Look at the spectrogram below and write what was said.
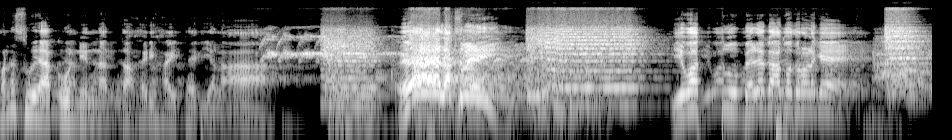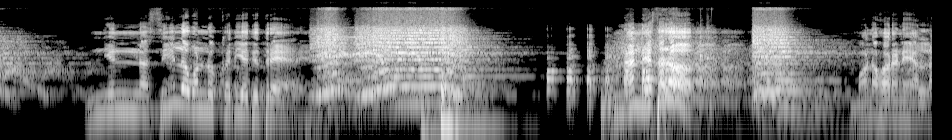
ಮನಸ್ಸು ಯಾಕೋ ನಿನ್ನತ್ತ ಹರಿಹಾಯ್ತಾ ಇದೆಯಲ್ಲ? ಏ ಲಕ್ಷ್ಮಿ! ಇವತ್ತು ಬೆಳಗಾಗೋದ್ರೊಳಗೆ ನಿನ್ನ ಶೀಲವನ್ನು ಕದಿಯದಿದ್ರೆ ನನ್ನ ಹೆಸರು ಮನೋಹರನೇ ಅಲ್ಲ.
